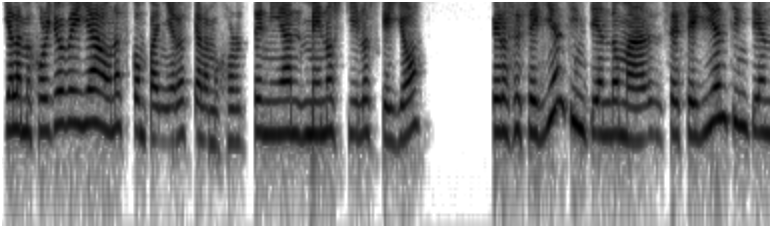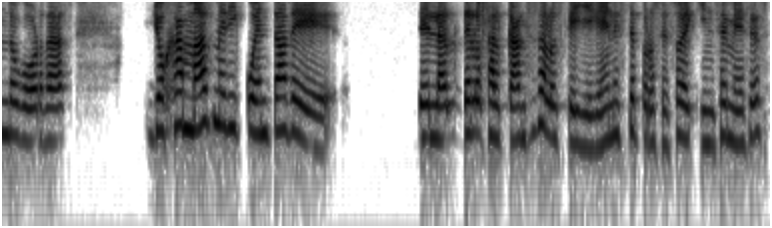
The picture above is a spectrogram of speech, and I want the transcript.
y a lo mejor yo veía a unas compañeras que a lo mejor tenían menos kilos que yo, pero se seguían sintiendo mal, se seguían sintiendo gordas. Yo jamás me di cuenta de, de los alcances a los que llegué en este proceso de 15 meses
